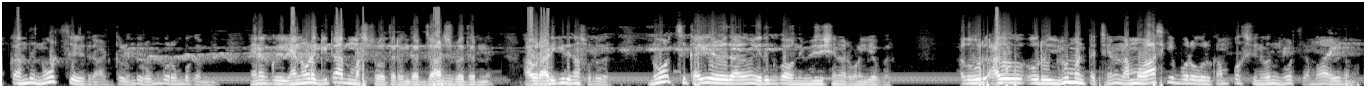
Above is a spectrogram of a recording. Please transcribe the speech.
உட்காந்து நோட்ஸ் எழுதுகிற ஆட்கள் வந்து ரொம்ப ரொம்ப கம்மி. எனக்கு என்னோட கிட்டார் மாஸ்டர் ஒருத்தர் இருந்தார் ஜார்ஜ் பிரதர்னு. அவர் அடிக்கடி தான் சொல்லுவார் நோட்ஸ் கையில் எழுதாதவன் எதுக்குப்பா வந்து மியூசிஷியனாக இருக்கணும்னு கேட்பார் அது ஒரு அது ஒரு ஹியூமன் டச் ஏன்னா நம்ம வாசிக்க போகிற ஒரு கம்போசிஷன் வந்து நோட்ஸ் நம்ம தான் எழுதணும்.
